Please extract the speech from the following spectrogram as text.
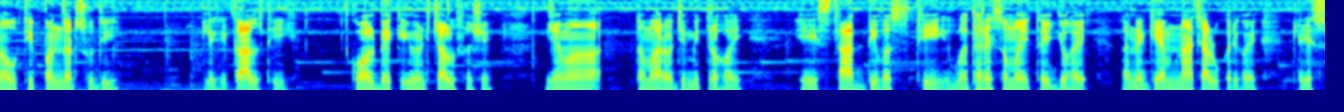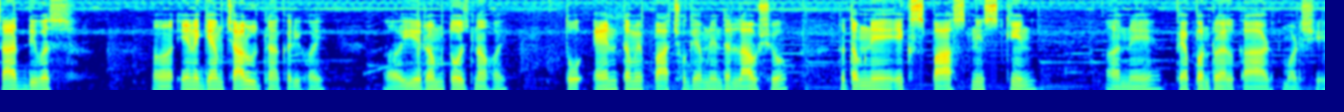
નવથી પંદર સુધી, એટલે કે કાલથી કોલ બેક ઇવેન્ટ ચાલુ થશે, જેમાં તમારો જે મિત્ર હોય એ સાત દિવસથી વધારે સમય થઈ ગયો હોય અને ગેમ ના ચાલુ કરી હોય, એટલે કે સાત દિવસ એને ગેમ ચાલુ જ ના કરી હોય એ રમતો જ ના હોય તો એન તમે પાછો ગેમની અંદર લાવશો, તો તમને એક સ્પાસની સ્કિન અને વેપન રોયલ કાર્ડ મળશે.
